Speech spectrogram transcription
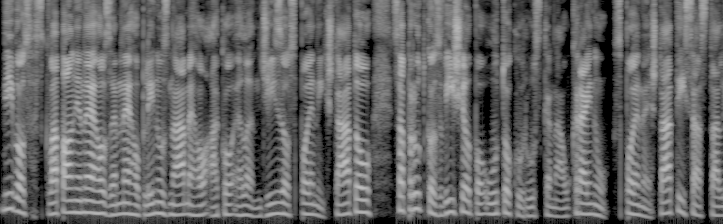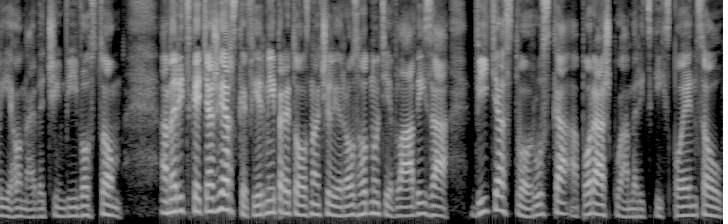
Vývoz skvapalneného zemného plynu známeho ako LNG zo Spojených štátov sa prúdko zvýšil po útoku Ruska na Ukrajinu. Spojené štáty sa stali jeho najväčším vývozcom. Americké ťažiarske firmy preto označili rozhodnutie vlády za víťazstvo Ruska a porážku amerických spojencov.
